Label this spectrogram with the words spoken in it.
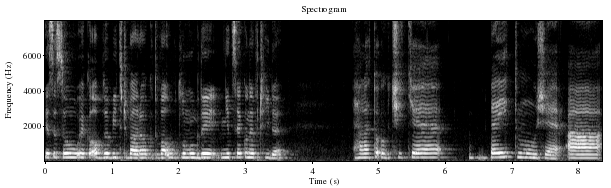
jestli jsou jako období třeba rok, dva útlumu, kdy nic jako nepřijde. Hele, to určitě bejt může a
